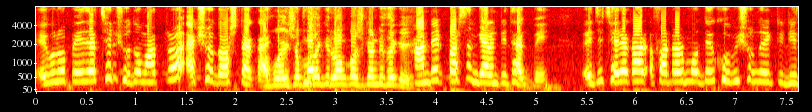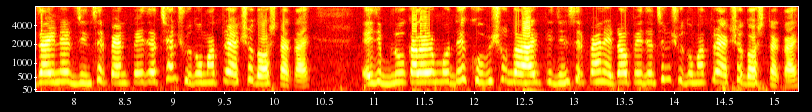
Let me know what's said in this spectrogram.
এগুলো পেয়ে যাচ্ছেন শুধুমাত্র একশো দশ টাকায়। আপু এইসব মালে কি রং কস গ্যারান্টি থাকে? হান্ড্রেড পার্সেন্ট গ্যারান্টি থাকবে। এই যে ছেঁড়া ফাটার মধ্যে খুবই সুন্দর একটি ডিজাইনের জিন্সের প্যান্ট পেয়ে যাচ্ছেন শুধুমাত্র একশো দশ টাকায়। এই যে ব্লু কালারের মধ্যে খুবই সুন্দর আরেকটি জিন্সের প্যান্ট এটাও পেয়ে যাচ্ছেন শুধুমাত্র একশো দশ টাকায়।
